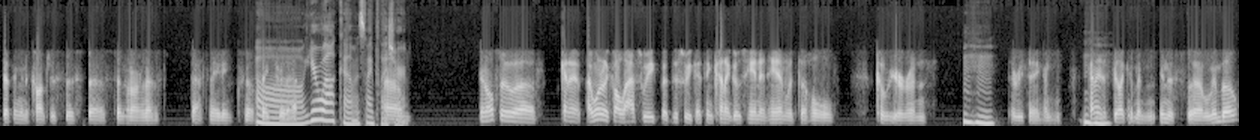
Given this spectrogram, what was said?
Stepping into Consciousness uh, seminar. That was fascinating. So thanks for that. Oh, you're welcome. It's my pleasure. Um, and also, uh, kind of, I wanted to call last week, but this week I think kind of goes hand in hand with the whole career and mm-hmm. everything, and kind of just feel like I've been in this uh, limbo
